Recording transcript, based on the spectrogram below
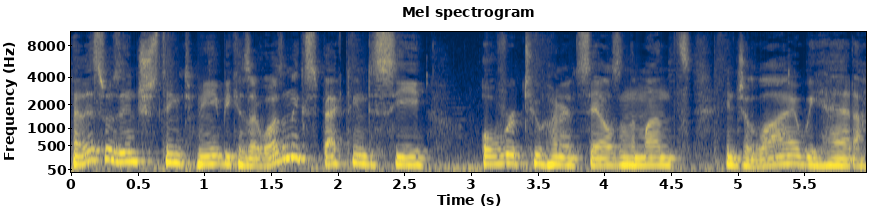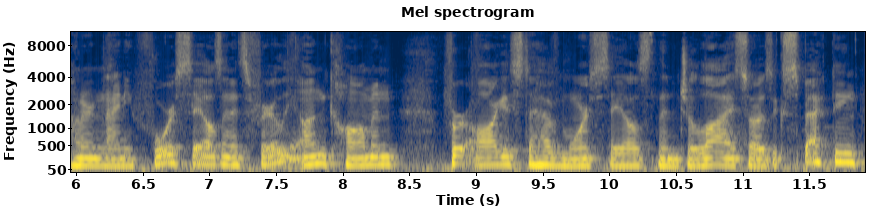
Now this was interesting to me because I wasn't expecting to see over 200 sales in the month. In July, we had 194 sales, and it's fairly uncommon for August to have more sales than July. So I was expecting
